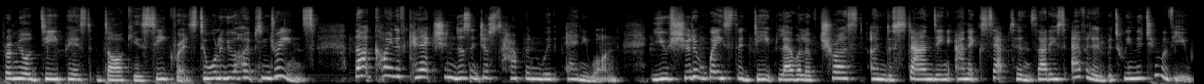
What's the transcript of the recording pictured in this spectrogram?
from your deepest, darkest secrets to all of your hopes and dreams. That kind of connection doesn't just happen with anyone. You shouldn't waste the deep level of trust, understanding, and acceptance that is evident between the two of you.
